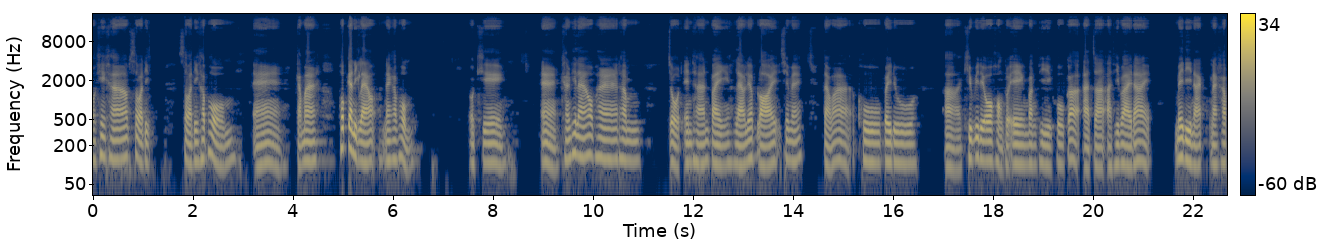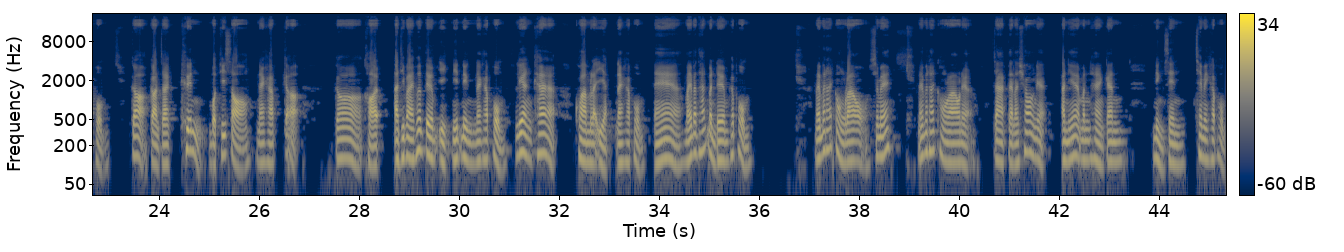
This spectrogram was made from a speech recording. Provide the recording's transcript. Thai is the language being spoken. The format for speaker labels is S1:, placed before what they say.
S1: โอเคครับ สวัสดี สวัสดีครับผมแอบกลับมาพบกันอีกแล้วนะครับผม โอเคอ่าครั้งที่แล้วพาทำโจทย์ entrance ไปแล้วเรียบร้อยใช่ไหม แต่ว่าครูไปดูคลิปวิดีโอของตัวเองบางทีครูก็อาจจะอธิบายได้ไม่ดีนักนะครับผม ก็ก่อนจะขึ้นบทที่สองนะครับ ก็ก็ขอ อธิบายเพิ่มเติมอีกนิดนึงนะครับผมเรื่องค่าความละเอียดนะครับผมอ่าไม้บรรทัดเหมือนเดิมครับผม ไม้บรรทัดของเราใช่ไหมไม้บรรทัดของเราเนี่ยจากแต่ละช่องเนี่ยอันนี้มันห่างกันหนึ่งเซนใช่ไหมครับผม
